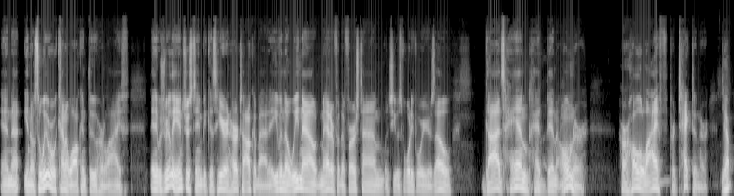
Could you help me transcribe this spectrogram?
and uh, you know, so we were kind of walking through her life. And it was really interesting because hearing her talk about it, even though we now met her for the first time when she was 44 years old, God's hand had been on her her whole life, protecting her. Yep.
